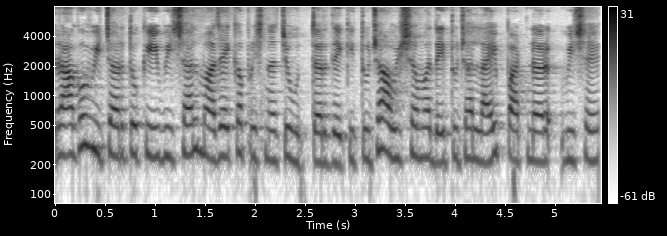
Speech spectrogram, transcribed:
राघव विचारतो की विशाल माझ्या एका प्रश्नाचे उत्तर दे की तुझ्या आयुष्यामध्ये तुझ्या लाईफ पार्टनर विषय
